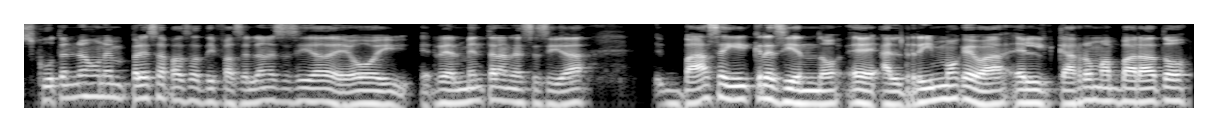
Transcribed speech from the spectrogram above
Scooter no es una empresa para satisfacer la necesidad de hoy. Realmente la necesidad va a seguir creciendo eh, al ritmo que va. El carro más barato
